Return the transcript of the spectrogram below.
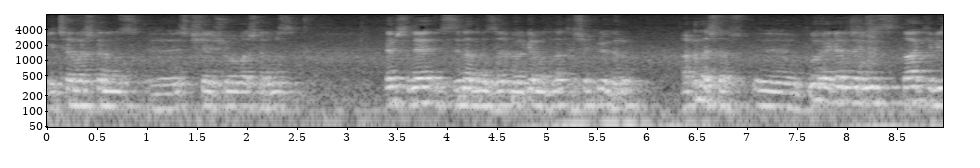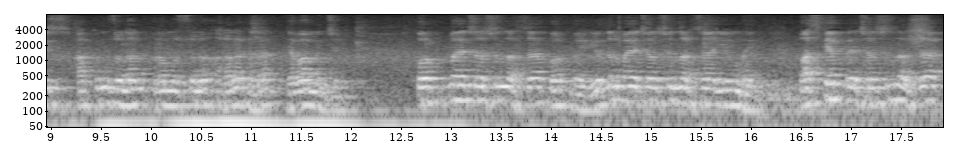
ilçe başkanımız, e, Eskişehir Şube Başkanımız, hepsine sizin adınıza, bölgem adına teşekkür ediyorum. Arkadaşlar, e, bu eylemlerimiz daha ki biz hakkımız olan promosyonu alana kadar devam edecek. Korkutmaya çalışırlarsa korkmayın, yıldırmaya çalışırlarsa yılmayın. Baskı yapmaya çalışırlarsa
